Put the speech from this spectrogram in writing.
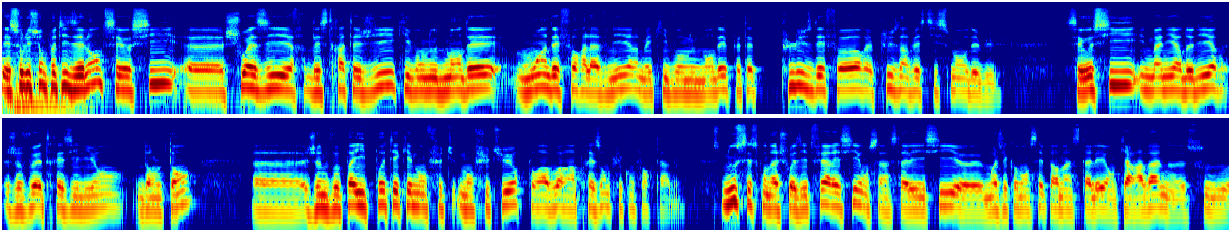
Les solutions petites et lentes, c'est aussi euh, choisir des stratégies qui vont nous demander moins d'efforts à l'avenir, mais qui vont nous demander peut-être plus d'efforts et plus d'investissements au début. C'est aussi une manière de dire je veux être résilient dans le temps, euh, je ne veux pas hypothéquer mon, futur pour avoir un présent plus confortable. Nous, c'est ce qu'on a choisi de faire ici. On s'est installé ici. Euh, moi, j'ai commencé par m'installer en caravane. Euh, sous.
